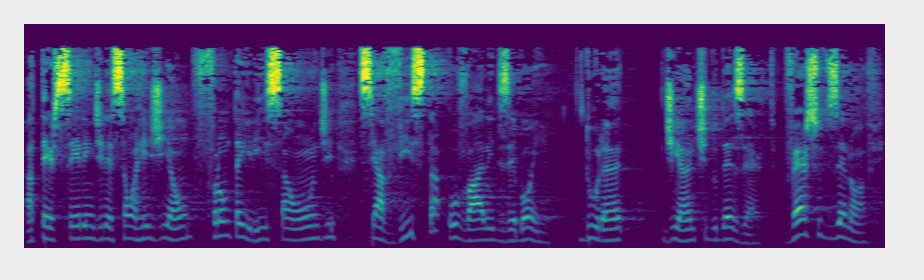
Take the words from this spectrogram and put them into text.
A terceira em direção à região fronteiriça onde se avista o vale de Zeboim, durante, diante do deserto. Verso 19.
